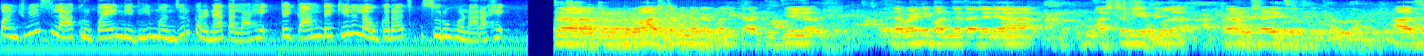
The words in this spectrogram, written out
पंचवीस लाख रुपये निधी मंजूर करण्यात आला आहे. ते काम देखील लवकरच सुरू होणार आहे. रोहा अष्टमी नगरपालिका येथील नव्याने बांधण्यात आलेल्या अष्टमी येथील व्यायामशाळेचं आज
